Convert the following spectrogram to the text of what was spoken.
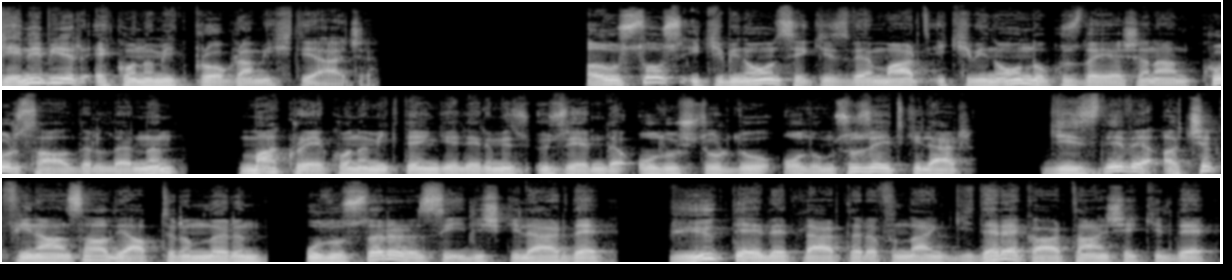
Yeni bir ekonomik program ihtiyacı. Ağustos 2018 ve Mart 2019'da yaşanan kur saldırılarının makroekonomik dengelerimiz üzerinde oluşturduğu olumsuz etkiler, gizli ve açık finansal yaptırımların uluslararası ilişkilerde büyük devletler tarafından giderek artan şekilde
